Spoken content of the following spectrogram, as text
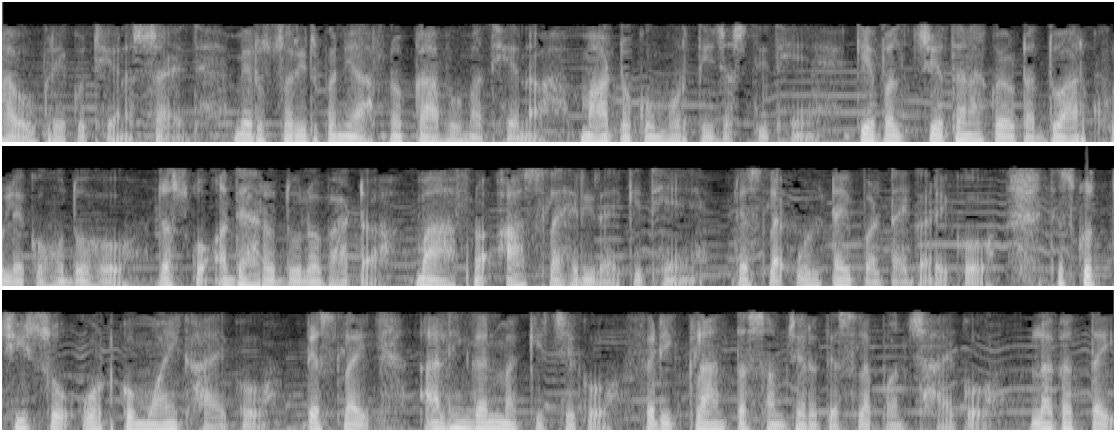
आँखा उब्रेको थिएन सायद। मेरो शरीर पनि आफ्नो काबुमा थिएन। माटोको मूर्ति जस्ती थिएँ। केवल चेतनाको एउटा द्वार खुलेको हुँदो हो जसको अँध्यारो दुलोबाट म आफ्नो आशलाई हेरिरहेकी थिएँ। त्यसलाई उल्टाइ पल्टाइ गरेको त्यसको चिसो ओठको मुहाई खाएको त्यसलाई आलिङ्गनमा किचेको फेरि क्लान्त सम्झेर त्यसलाई पन्छाएको। लगत्तै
